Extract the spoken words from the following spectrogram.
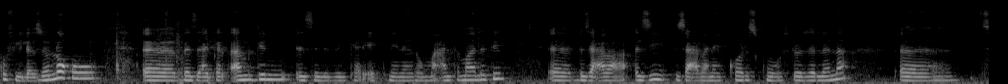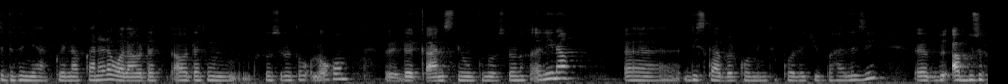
ኮፍ ኢለ ዘለኹ በዚ ኣጋጣሚ ግን እዚ ንዝን ከሪአክን ናይ ሎማዓንቲ ማለት እዩ ብዛዕባ እዚ ብዛዕባ ናይ ኮርስ ክንወስዶ ዘለና ስደተኛታት ኮይና ኣብ ካናዳ ዋላ ኣወዳት እውን ክትወስዶ ትኽእሉ ኢኹም ደቂ ኣንስትዮ እውን ክንወስዶ ንኽእል ኢና። ዲስካቨር ኮሚኒቲ ኮሌጅ ይበሃል እዚ። ኣብ ብዙሕ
